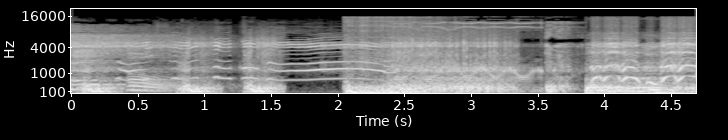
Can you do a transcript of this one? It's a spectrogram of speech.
KO.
